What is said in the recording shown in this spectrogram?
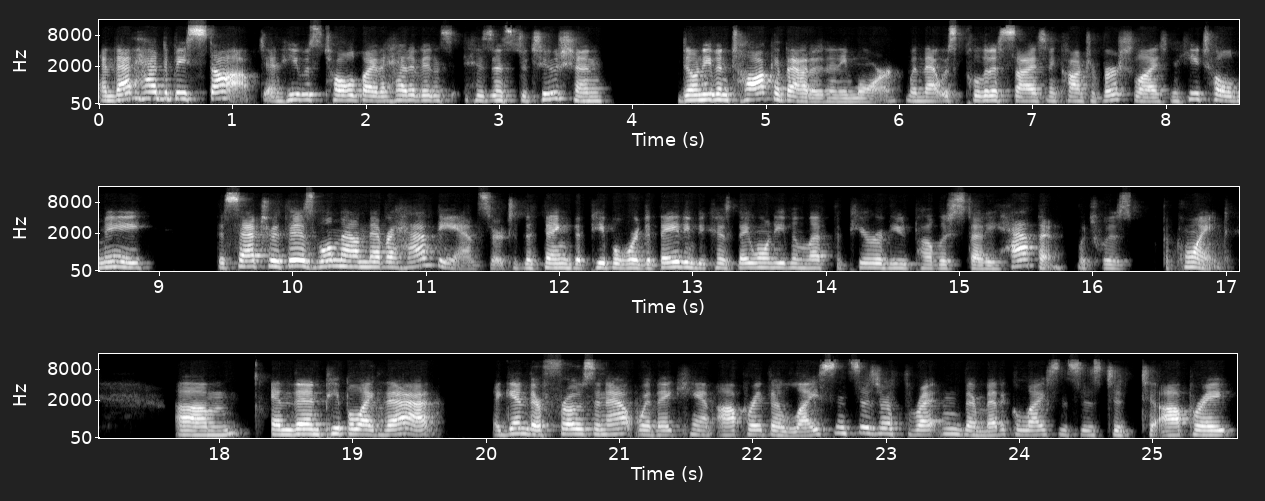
And that had to be stopped. And he was told by the head of his institution, don't even talk about it anymore when that was politicized and controversialized. And he told me, the sad truth is we'll now never have the answer to the thing that people were debating because they won't even let the peer reviewed published study happen, which was the point. Um, and then people like that, again, they're frozen out where they can't operate. Their licenses are threatened, their medical licenses to, to operate.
